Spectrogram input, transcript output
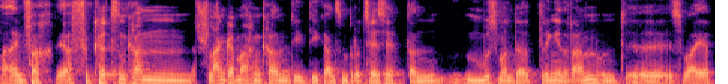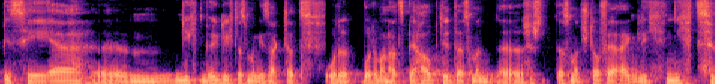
einfach ja, verkürzen kann, schlanker machen kann, die, die ganzen Prozesse, dann muss man da dringend ran. Und äh, es war ja bisher ähm, nicht möglich, dass man gesagt hat, oder, oder man hat es behauptet, dass man, äh, dass man Stoffe eigentlich nicht äh,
